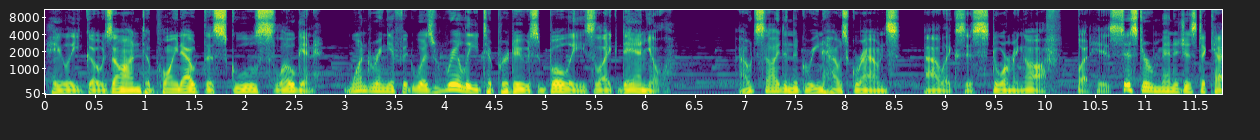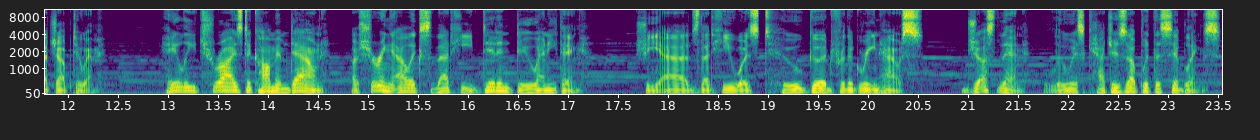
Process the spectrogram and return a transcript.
Haley goes on to point out the school's slogan, wondering if it was really to produce bullies like Daniel. Outside in the greenhouse grounds, Alex is storming off, but his sister manages to catch up to him. Haley tries to calm him down, assuring Alex that he didn't do anything she adds that he was too good for the greenhouse. Just then, Louis catches up with the siblings.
